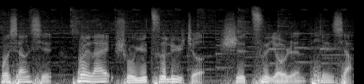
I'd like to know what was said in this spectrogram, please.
我相信未来属于自律者是自由人天下。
